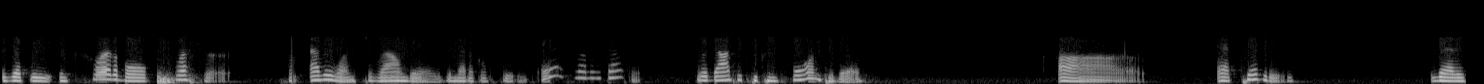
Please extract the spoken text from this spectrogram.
is that the incredible pressure from everyone surrounding the medical student and surrounding the doctor, for the doctor to conform to this uh, activity that is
